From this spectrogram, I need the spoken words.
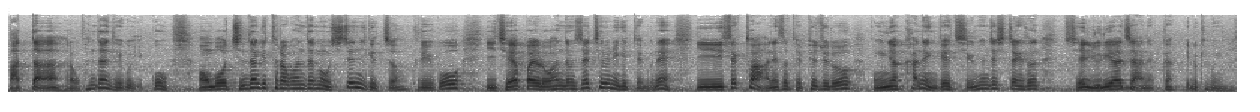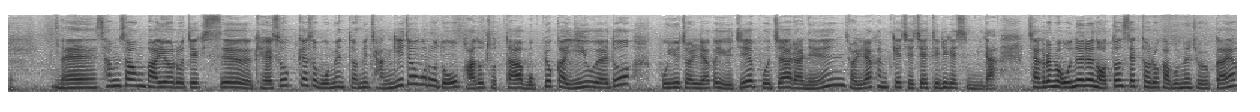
맞다라고 판단이 되고 있고 어 뭐 진단키트라고 한다면 뭐 시즌이겠죠. 그리고 이 제약바이오라고 한다면 셀트론이기 때문에 이 섹터 안에서 대표주로 공략하는 게 지금 현재 시장에서는 제일 유리하지 않을까 이렇게 보입니다. 네, 삼성 바이오로직스 계속해서 모멘텀이 장기적으로도 봐도 좋다. 목표가 이후에도 보유 전략을 유지해 보자라는 전략 함께 제시해 드리겠습니다. 자, 그러면 오늘은 어떤 섹터로 가보면 좋을까요?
